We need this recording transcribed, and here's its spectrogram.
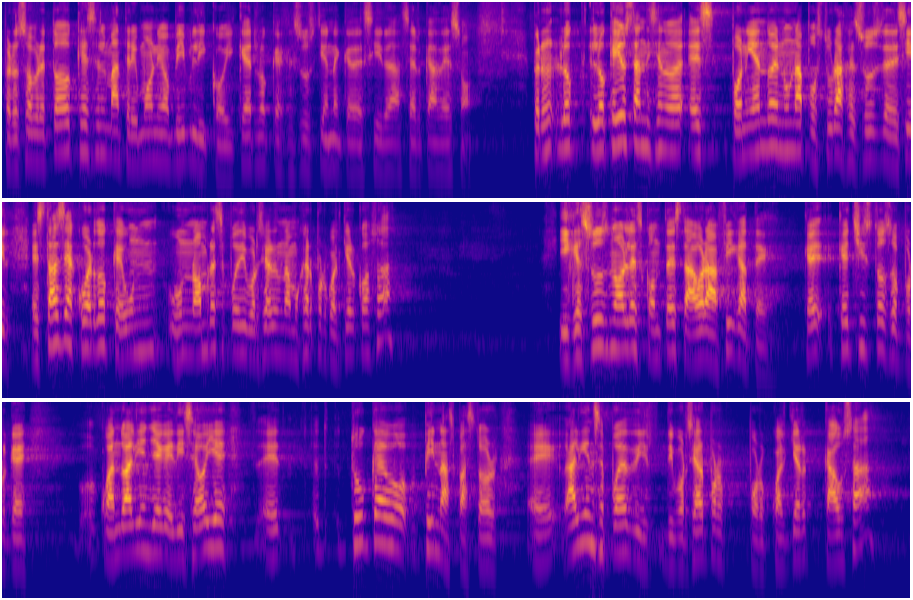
pero sobre todo qué es el matrimonio bíblico y qué es lo que Jesús tiene que decir acerca de eso. Pero lo, que ellos están diciendo es poniendo en una postura a Jesús de decir, ¿estás de acuerdo que un, hombre se puede divorciar de una mujer por cualquier cosa? Y Jesús no les contesta. Ahora, fíjate, qué, qué chistoso, porque cuando alguien llega y dice, oye, eh, ¿Tú qué opinas, pastor? Eh, ¿Alguien se puede divorciar por, por cualquier causa?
